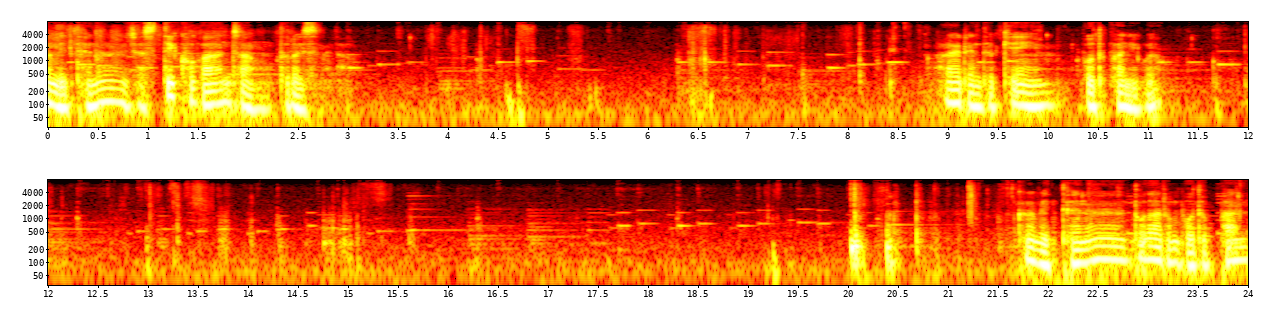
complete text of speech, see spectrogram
그 밑에는 이제 스티커가 한 장 들어 있습니다. 하이랜드 게임 보드판이고요. 그 밑에는 또 다른 보드판.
